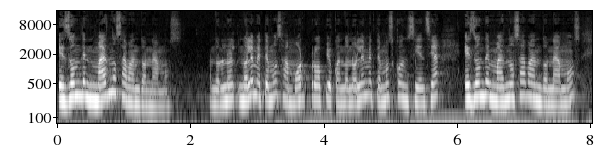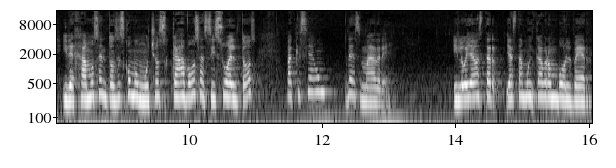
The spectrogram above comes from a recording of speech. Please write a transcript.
es donde más nos abandonamos. Cuando no, le metemos amor propio, cuando no le metemos conciencia, es donde más nos abandonamos y dejamos entonces como muchos cabos así sueltos para que sea un desmadre. Y luego ya va a estar, ya está muy cabrón volver.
